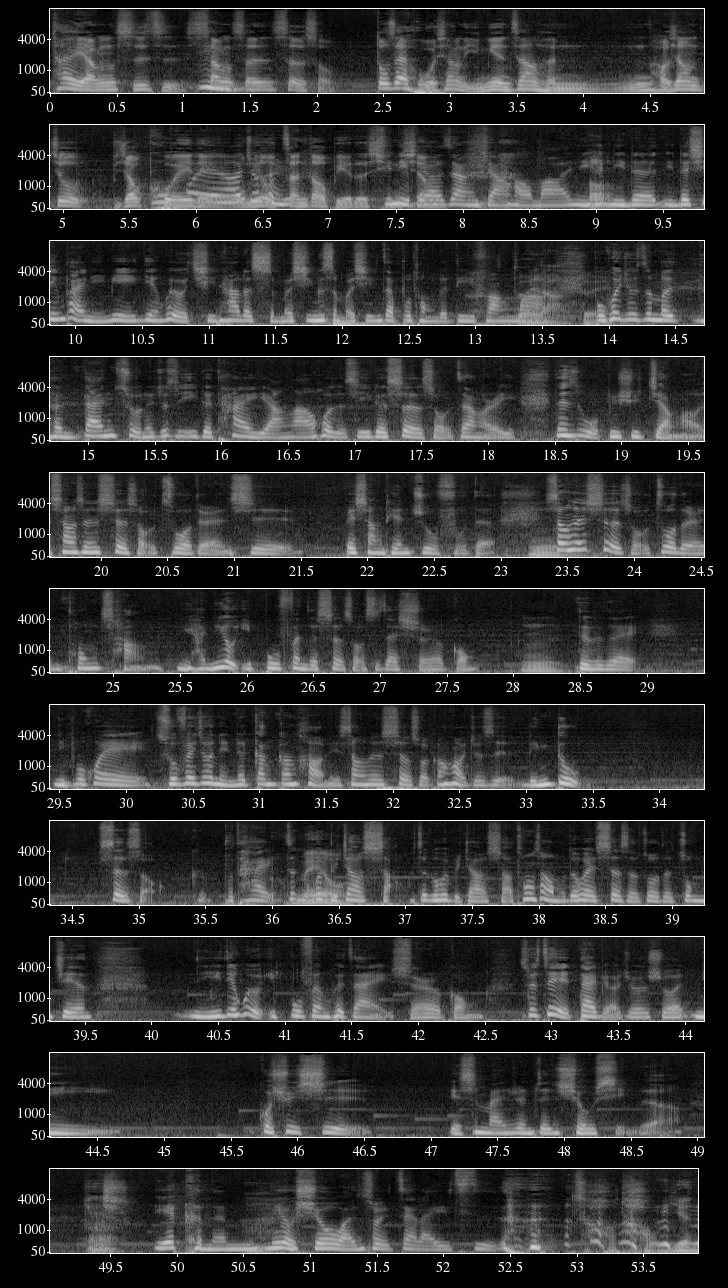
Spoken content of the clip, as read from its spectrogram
太阳狮子上升射手。嗯都在火象里面，这样很、嗯、好像就比较亏呢。啊、我没有沾到别的星。请你不要这样讲好吗？你、哦、你的你的星盘里面一定会有其他的什么星什么星在不同的地方嘛？不会就这么很单纯的就是一个太阳啊，或者是一个射手这样而已。但是我必须讲哦，上升射手座的人是被上天祝福的。嗯、上升射手座的人通常你还你有一部分的射手是在十二宫，嗯，对不对？你不会，除非就你那刚刚好，你上升射手刚好就是零度射手，不太这个会比较少，这个会比较少。通常我们都会射手座的中间，你一定会有一部分会在十二宫，所以这也代表就是说你过去是也是蛮认真修行的。也可能没有修完，所以再来一次。好讨厌！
